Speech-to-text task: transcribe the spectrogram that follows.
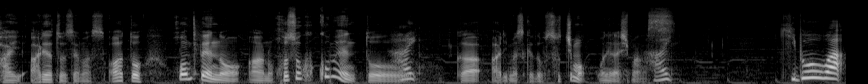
はい、ありがとうございます。あと本編のあの補足コメントはい。がありますけど、そっちもお願いします。はい。希望は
